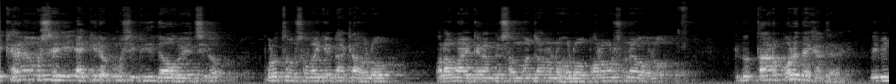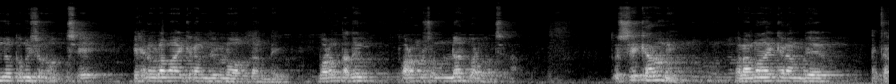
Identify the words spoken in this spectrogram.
এখানেও সেই একই রকম স্বীকৃতি দেওয়া হয়েছিল। প্রথম সবাইকে ডাকা হলো, ওলামায় কেরামদের সম্মান জানানো হলো, পরামর্শ নেওয়া হলো। কিন্তু তারপরে দেখা যায়, বিভিন্ন কমিশন হচ্ছে, এখানে ওলামায় কেরামদের কোনো অবদান নেই, বরং তাদের পরামর্শ মূল্যায়ন করা হচ্ছে না। তো সেই কারণে ওলামায় কেরামদের একটা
